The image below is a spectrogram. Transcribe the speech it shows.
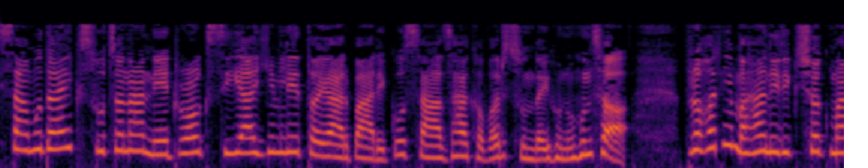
सामुदायिक सूचना नेटवर्क सीआईएनले तयार पारेको साझा खबर सुन्दै हुनुहुन्छ। प्रहरी महानिरीक्षकमा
